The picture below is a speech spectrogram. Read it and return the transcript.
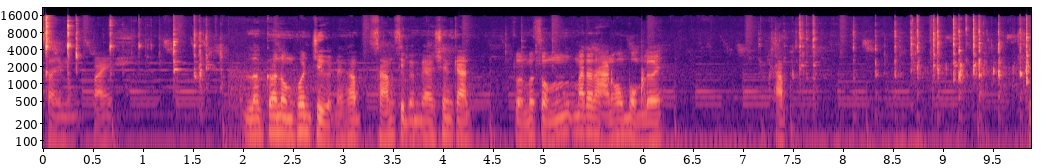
ใส่ลงไป แล้วก็นมข้นจืดนะครับ 30 ml เช่นกัน ส่วนผสมมาตรฐานของผมเลยครับโอเค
